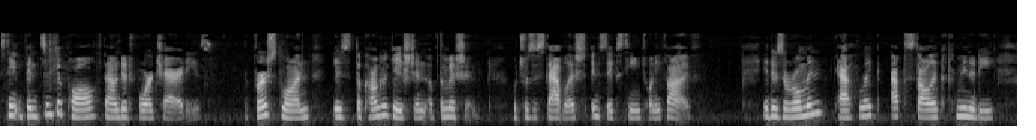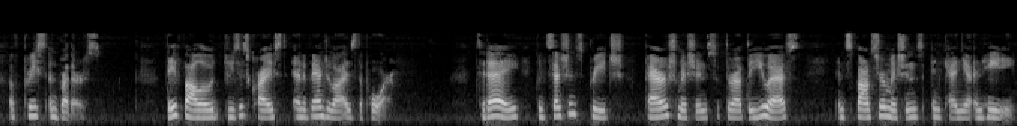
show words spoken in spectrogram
St. Vincent de Paul founded four charities. The first one is the Congregation of the Mission, which was established in 1625. It is a Roman Catholic apostolic community of priests and brothers. They followed Jesus Christ and evangelized the poor. Today, Vincentians preach parish missions throughout the U.S. and sponsor missions in Kenya and Haiti.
